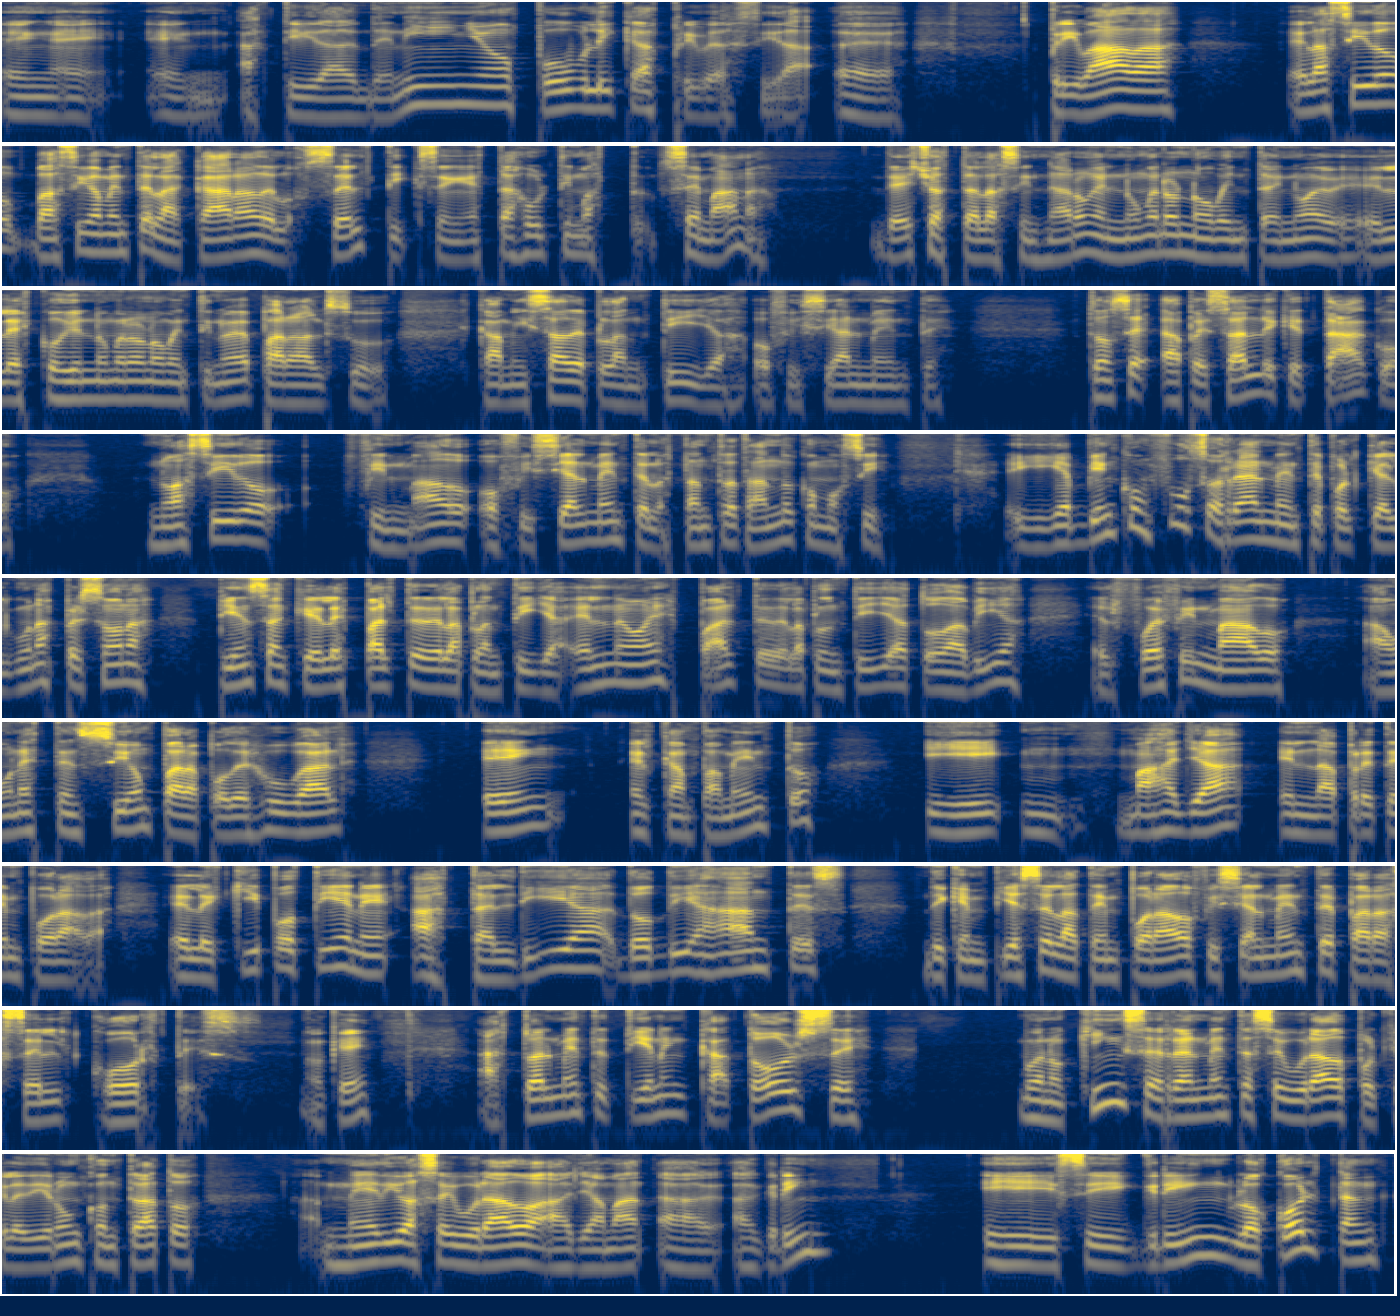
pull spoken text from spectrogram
Eh, en, actividades de niños, públicas, privacidad, eh, privadas. Él ha sido básicamente la cara de los Celtics en estas últimas semanas. De hecho, hasta le asignaron el número 99. Él escogió el número 99 para su camisa de plantilla oficialmente. Entonces, a pesar de que Taco no ha sido firmado oficialmente, lo están tratando como si. Y es bien confuso realmente porque algunas personas piensan que él es parte de la plantilla. Él no es parte de la plantilla todavía. Él fue firmado a una extensión para poder jugar en el campamento y mm, más allá en la pretemporada. El equipo tiene hasta el día, dos días antes de que empiece la temporada oficialmente para hacer cortes. ¿ok? Actualmente tienen 14, bueno, 15 realmente asegurados porque le dieron un contrato medio asegurado a llamar a, Green. Y si Green lo cortan,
